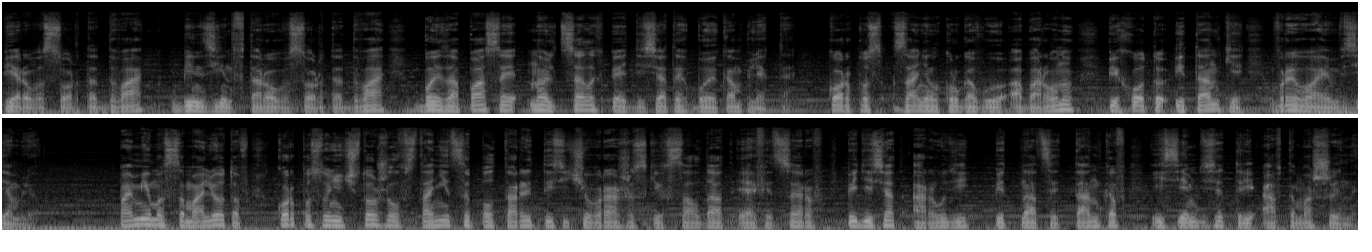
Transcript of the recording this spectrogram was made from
первого сорта 2, бензин второго сорта 2, боезапасы 0,5 боекомплекта. Корпус занял круговую оборону, пехоту и танки врываем в землю. Помимо самолетов, корпус уничтожил в станице полторы тысячи вражеских солдат и офицеров, 50 орудий, 15 танков и 73 автомашины.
